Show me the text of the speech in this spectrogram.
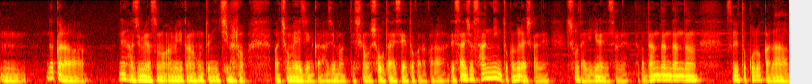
うん、だからね初めはそのアメリカの本当に一部の、まあ、著名人から始まってしかも招待制とかだからで最初3人とかぐらいしかね招待できないんですよね。だからだんだんだんだんそういうところから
